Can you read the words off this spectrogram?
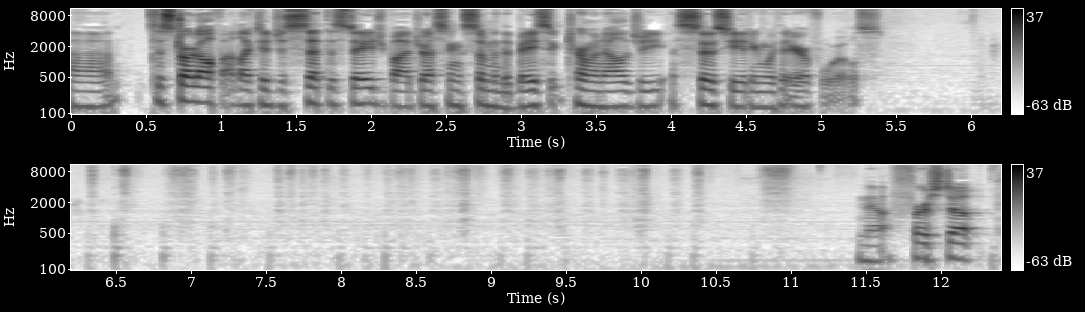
uh, to start off, I'd like to just set the stage by addressing some of the basic terminology associating with airfoils. Now, first up,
